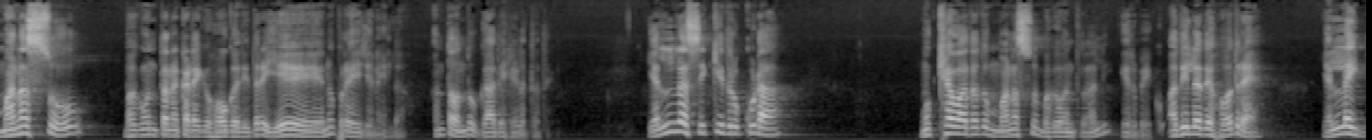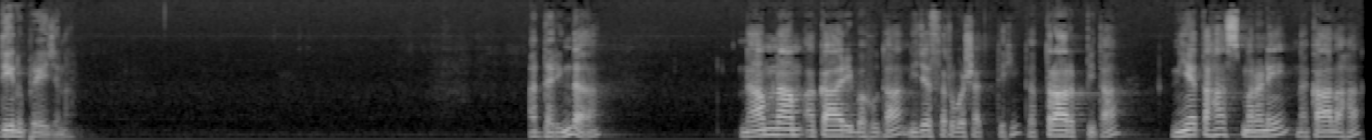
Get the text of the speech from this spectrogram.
ಮನಸ್ಸು ಭಗವಂತನ ಕಡೆಗೆ ಹೋಗದಿದ್ದರೆ ಏನು ಪ್ರಯೋಜನ ಇಲ್ಲ ಅಂತ ಒಂದು ಗಾದೆ ಹೇಳುತ್ತದೆ. ಎಲ್ಲ ಸಿಕ್ಕಿದರೂ ಕೂಡ ಮುಖ್ಯವಾದದ್ದು ಮನಸ್ಸು ಭಗವಂತನಲ್ಲಿ ಇರಬೇಕು. ಅದಿಲ್ಲದೆ ಹೋದರೆ ಎಲ್ಲ ಇದ್ದೇನು ಪ್ರಯೋಜನ? ಆದ್ದರಿಂದ ನಾಂನಾಂ ಅಕಾರಿ ಬಹುಧ ನಿಜ ಸರ್ವಶಕ್ತಿ ತತ್ರಾರ್ಪಿತ ನಿಯತಃ ಸ್ಮರಣೆ ನಕಾಲಃ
